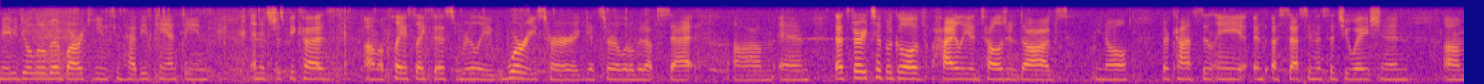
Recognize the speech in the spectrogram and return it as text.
maybe do a little bit of barking, some heavy panting, and it's just because um, a place like this really worries her. It gets her a little bit upset, um, and that's very typical of highly intelligent dogs. You know, they're constantly assessing the situation, um,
